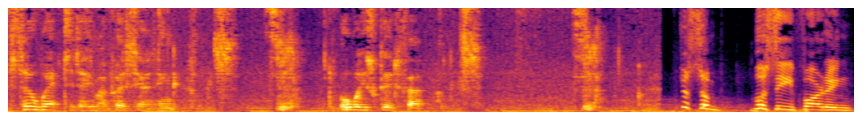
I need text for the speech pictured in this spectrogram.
So wet today, my pussy, I think. Always good for. Just some pussy farting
